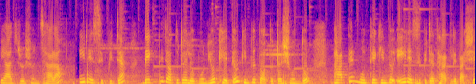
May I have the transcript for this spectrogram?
পেঁয়াজ, রসুন ছাড়া। এই রেসিপিটা দেখতে যতটা লোভনীয়, খেতেও কিন্তু ততটা সুন্দর। ভাতের মধ্যে কিন্তু এই রেসিপিটা থাকলে পাশে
